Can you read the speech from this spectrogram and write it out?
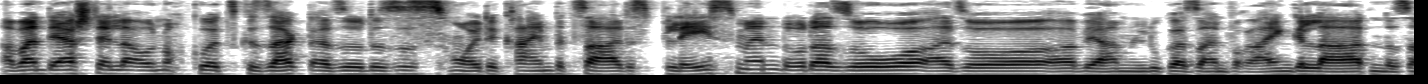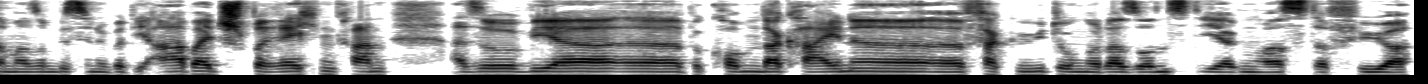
aber an der Stelle auch noch kurz gesagt, also das ist heute kein bezahltes Placement oder so. Also äh, wir haben Lukas einfach eingeladen, dass er mal so ein bisschen über die Arbeit sprechen kann. Also wir äh, bekommen da keine äh, Vergütung oder sonst irgendwas dafür.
